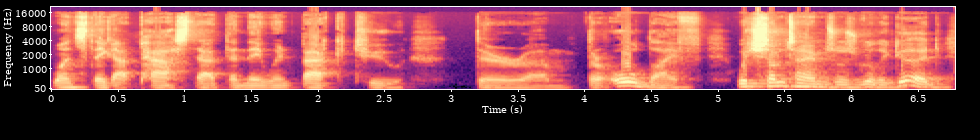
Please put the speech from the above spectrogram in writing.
once they got past that, then they went back to their um, their old life, which sometimes was really good,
